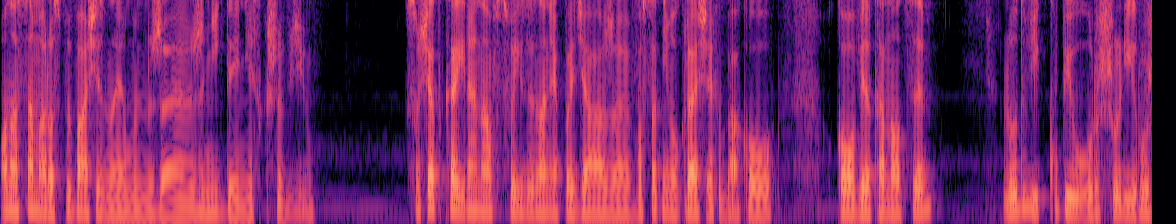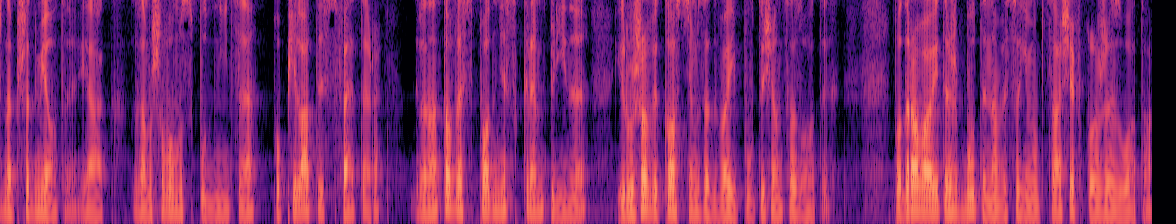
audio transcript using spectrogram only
Ona sama rozpływała się znajomym, że, że nigdy jej nie skrzywdził. Sąsiadka Irena w swoich zeznaniach powiedziała, że w ostatnim okresie, chyba około, około Wielkanocy, Ludwik kupił Urszuli różne przedmioty, jak zamszową spódnicę, popielaty sweter, granatowe spodnie z krępliny i różowy kostium za 2,5 tysiąca złotych. Podarował jej też buty na wysokim obcasie w kolorze złota.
